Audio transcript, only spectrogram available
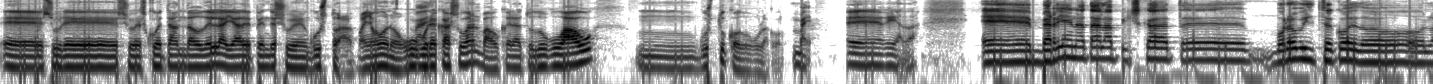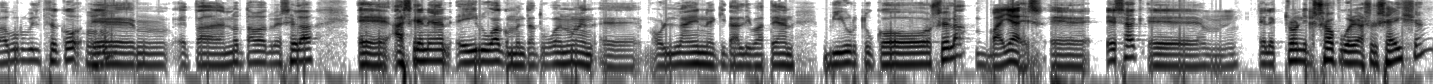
eh, zure, zure eskuetan daudela, ja depende zuren gustoak. Baina bueno, gu Bai. gure kasuan, ba, aukeratu dugu hau mm, gustuko dugulako. Bai, egia da. E, berrien atala pixkat e, borobiltzeko edo laburbiltzeko e, eta nota bat bezala e, azkenean eirua komentatu genuen e, online ekitaldi batean bihurtuko zela baina ez e, esak e, Electronic Software Association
